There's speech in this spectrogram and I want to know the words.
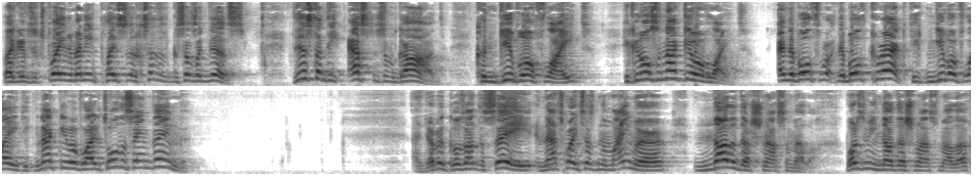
Like it's explained in many places it says like this. This that the essence of God can give off light, he can also not give off light. And they're both, they're both correct. He can give off light, he cannot give off light, it's all the same thing. And Rebbe goes on to say, and that's why he says in the Maimer, Nada Shnas Melech. What does it mean, Nada Shnas Melech?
